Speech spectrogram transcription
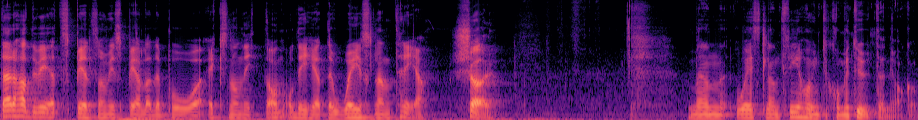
Där hade vi ett spel som vi spelade på X019 och det heter Wasteland 3. Kör! Men Wasteland 3 har ju inte kommit ut än Jakob.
